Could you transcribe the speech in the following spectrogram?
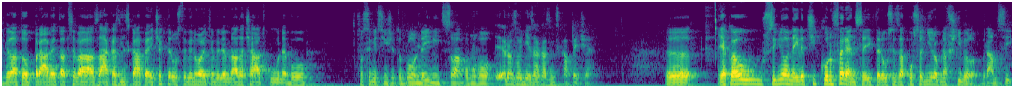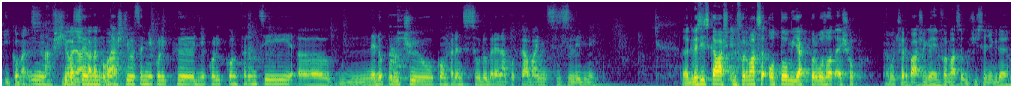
Byla to právě ta třeba zákaznická péče, kterou jste věnovali těm lidem na začátku, nebo co si myslíš, že to bylo nejvíc, co vám pomohlo? Rozhodně zákaznická péče. Uh, jakou jsi měl nejlepší konferenci, kterou jsi za poslední rok navštívil v rámci e-commerce? Navštívil jsem, navštívil jsem několik, několik konferencí. Uh, nedoporučuju, konference jsou dobré na potkávání se s lidmi. Eh, kde získáváš informace o tom, jak provozovat e-shop? Nebo čerpáš někde informace, učíš se někde?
